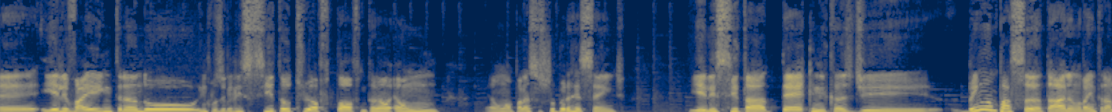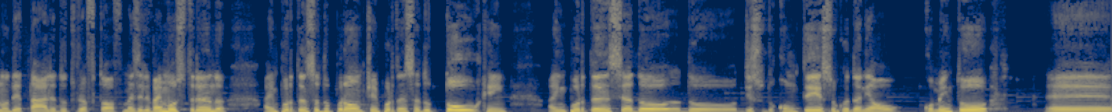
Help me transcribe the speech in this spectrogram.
É, e ele vai entrando, inclusive ele cita o Tree of Thoth, então é, um, é uma palestra super recente. E ele cita técnicas de. Bem ampassant, tá? Ele não vai entrar no detalhe do Tree of Thoth, mas ele vai mostrando a importância do prompt, a importância do token, a importância do, do, disso do contexto que o Daniel comentou. É,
